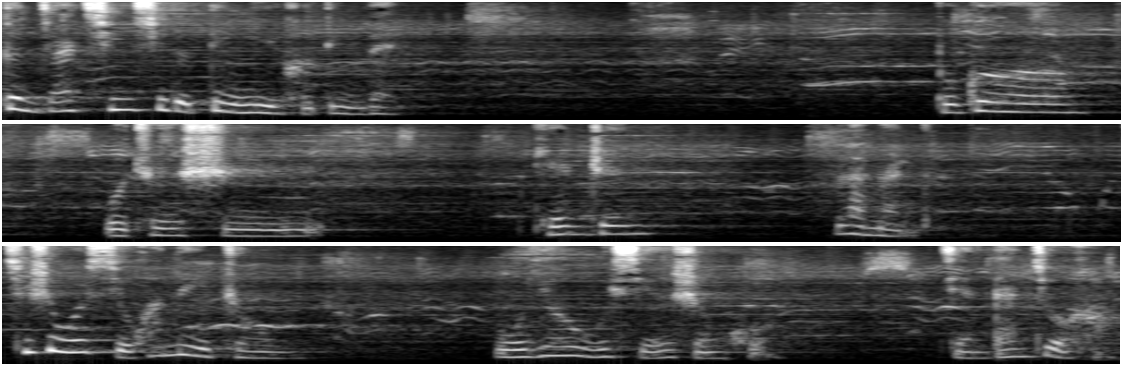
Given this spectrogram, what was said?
更加清晰的定义和定位。不过，我却是天真、烂漫的。其实我喜欢那种无忧无邪的生活，简单就好。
